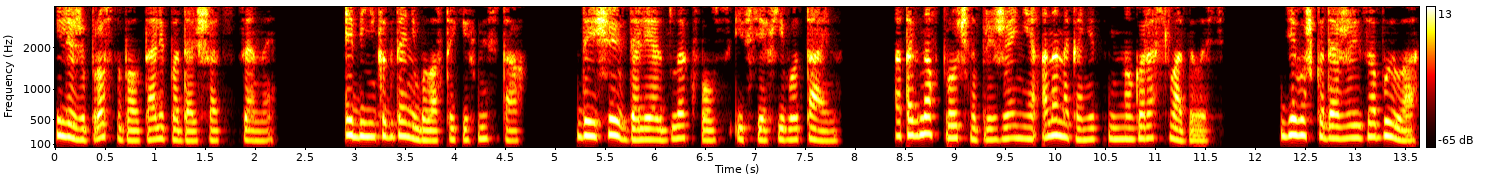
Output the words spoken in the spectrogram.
или же просто болтали подальше от сцены. Эбби никогда не была в таких местах, да еще и вдали от Блэкфоллс и всех его тайн. Отогнав прочь напряжение, она наконец немного расслабилась. Девушка даже и забыла,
